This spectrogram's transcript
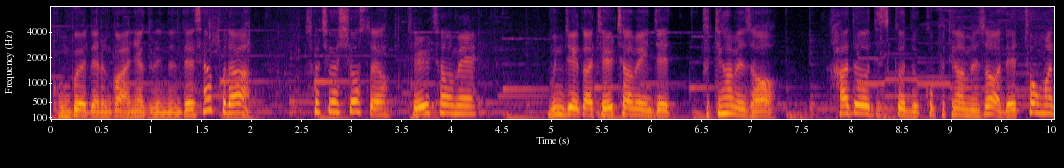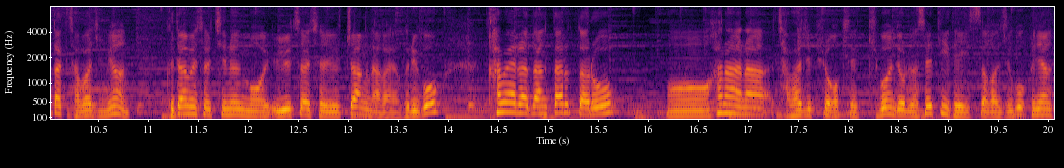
공부해야 되는 거 아니야? 그랬는데 생각보다 설치가 쉬웠어요. 제일 처음에 문제가 제일 처음에 이제 부팅하면서 하드 디스크 넣고 부팅하면서 네트워크만 딱 잡아주면 그 다음에 설치는 뭐 일사천리 쫙 나가요. 그리고 카메라당 따로따로 어, 하나하나 잡아줄 필요가 없어요. 기본적으로 다 세팅이 돼 있어가지고 그냥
